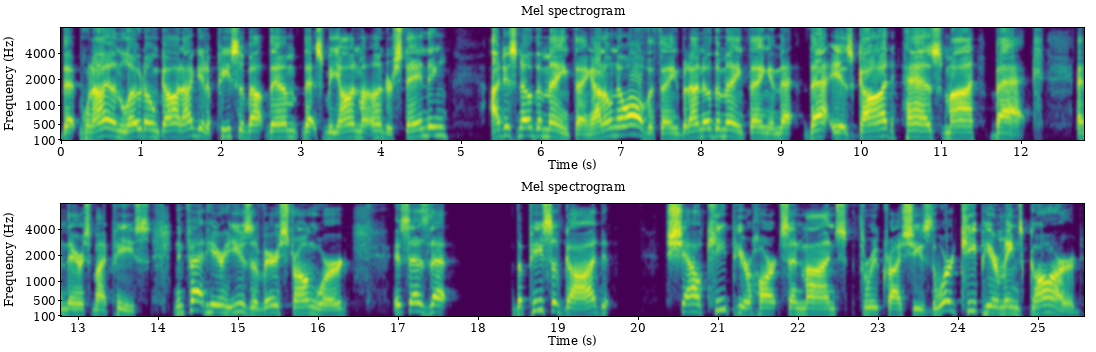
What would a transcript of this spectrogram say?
that when I unload on God, I get a peace about them that's beyond my understanding. I just know the main thing. I don't know all the things, but I know the main thing, and that, that is God has my back and there's my peace. In fact, here he uses a very strong word. It says that the peace of God shall keep your hearts and minds through Christ Jesus. The word keep here means guard.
